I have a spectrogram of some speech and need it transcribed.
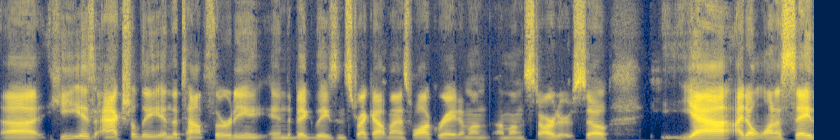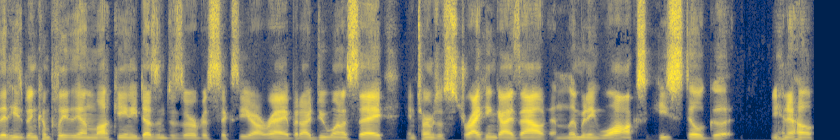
uh, he is actually in the top 30 in the big leagues in strikeout minus walk rate among among starters. So yeah, I don't want to say that he's been completely unlucky and he doesn't deserve his 6 ERA, but I do want to say in terms of striking guys out and limiting walks, he's still good you know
